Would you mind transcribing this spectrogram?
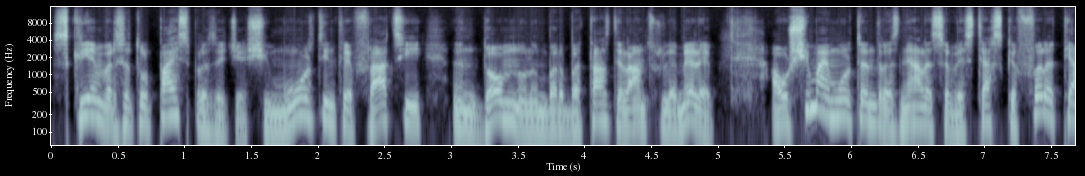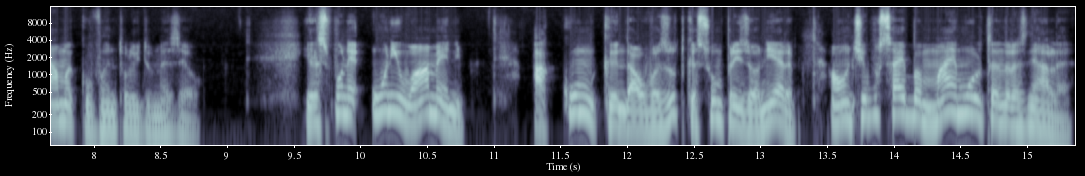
scrie în versetul 14 și mulți dintre frații în Domnul, îmbărbătați de lanțurile mele, au și mai multă îndrăzneală să vestească fără teamă cuvântul lui Dumnezeu. El spune, unii oameni, acum când au văzut că sunt prizonieri, au început să aibă mai multă îndrăzneală.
